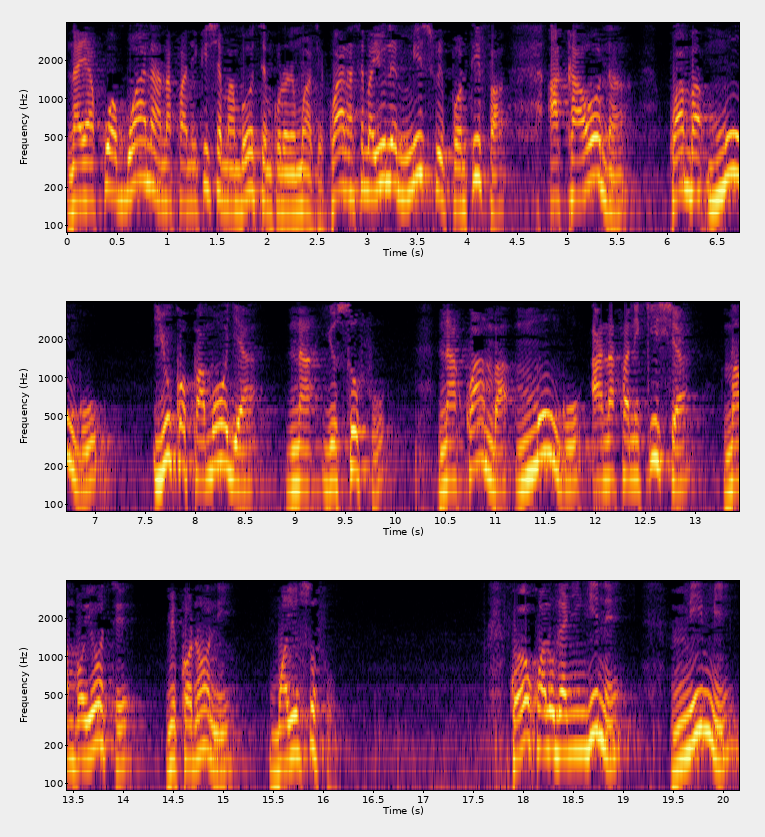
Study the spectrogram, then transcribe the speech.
na ya kuwa bwana anafanikisha mambo yote mkononi mwake. Kwa hiyo anasema yule misri pontifa akaona kwamba mungu yuko pamoja na yusufu na kwamba mungu anafanikisha mambo yote mikononi mwa yusufu. Kwa hiyo kwa lugha nyingine mimi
